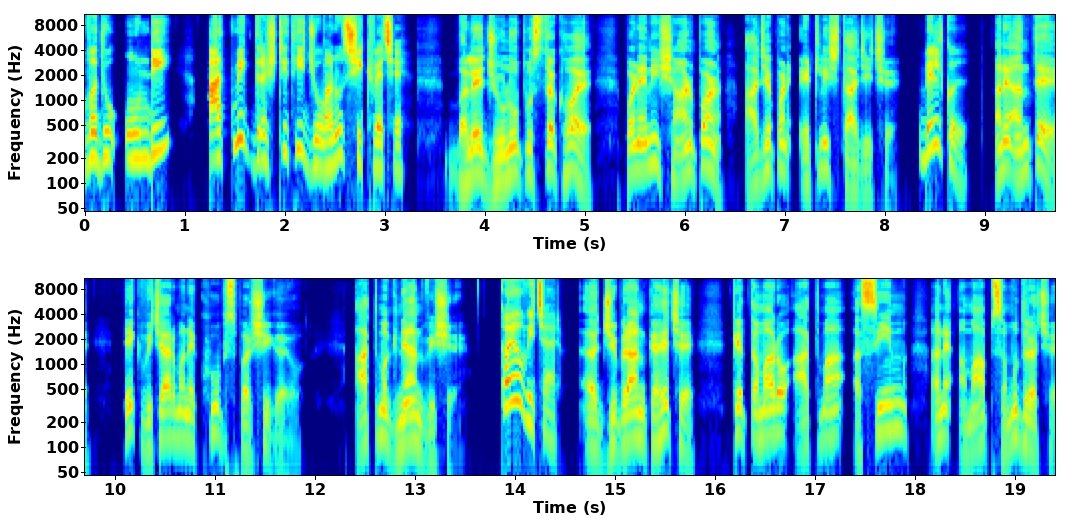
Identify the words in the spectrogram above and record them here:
વધુ ઊંડી આત્મિક દ્રષ્ટિથી જોવાનું શીખવે છે. ભલે જૂનું પુસ્તક હોય પણ એની શાણ પણ આજે પણ એટલી જ તાજી છે. બિલકુલ. અને અંતે એક વિચાર મને ખૂબ સ્પર્શી ગયો. આત્મજ્ઞાન વિશે. કયો વિચાર? જિબ્રાન કહે છે કે તમારો આત્મા અસીમ અને અમાપ સમુદ્ર છે.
